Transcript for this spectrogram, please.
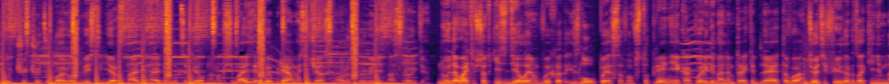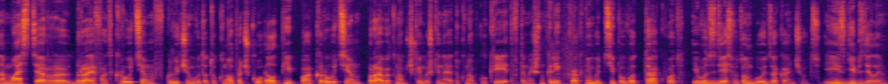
Q чуть-чуть убавил 200 Гц на 1,1 дБ, на максимайзере вы прямо сейчас можете увидеть настройки. Ну и давайте все-таки сделаем выход из Pass во вступлении, как в оригинальном треке для этого. Dirty фильтр закинем на мастер, драйв открутим, включим вот эту кнопочку, LP покрутим, правой кнопочкой мышки на эту кнопку Create Automation Clip, как-нибудь типа вот так вот, и вот здесь вот он будет заканчиваться. И изгиб сделаем.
